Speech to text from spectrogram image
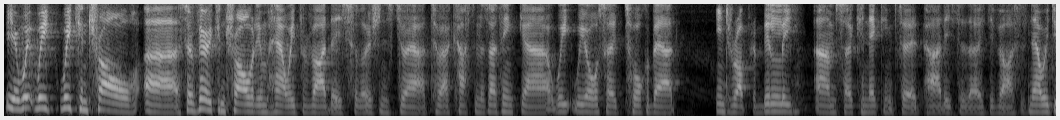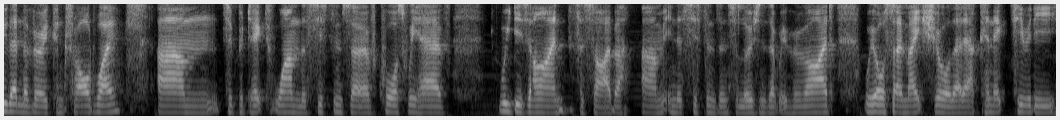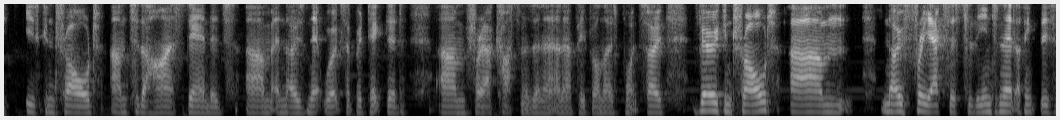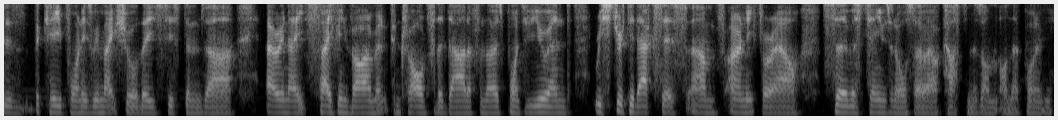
yeah, we, we, we control, uh, so very controlled in how we provide these solutions to our to our customers. I think uh, we, we also talk about interoperability, um, so connecting third parties to those devices. Now we do that in a very controlled way um, to protect one the system. So of course we have we design for cyber um, in the systems and solutions that we provide. We also make sure that our connectivity is controlled um, to the highest standards, um, and those networks are protected um, for our customers and, and, our people on those points. So, very controlled. Um, no free access to the internet. I think this is the key point: is we make sure these systems are are in a safe environment, controlled for the data from those points of view, and restricted access um, only for our service teams and also our customers on on that point of view.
